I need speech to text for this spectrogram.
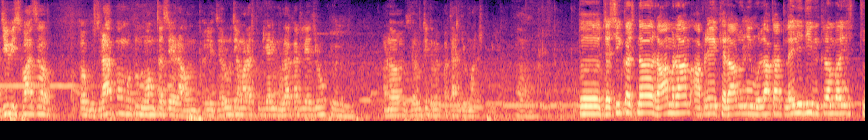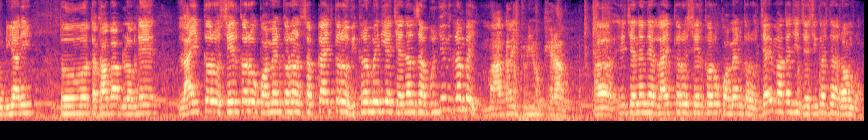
હજી વિશ્વાસ કે ગુજરાતમાં મોટું નોમ થશે રાહુલ એટલે જરૂરથી અમારા સ્ટુડિયોની મુલાકાત લેજો. અને જરૂરથી તમે પધારજો અમારા સ્ટુડિયો તો જય શ્રી કૃષ્ણ રામ રામ. આપણે ખેરાલુની મુલાકાત લઈ લીધી વિક્રમભાઈ ચુડિયાની. તો તખાબા બ્લોગને લાઈક કરો શેર કરો કોમેન્ટ કરો અને સબસ્ક્રાઇબ કરો. વિક્રમભાઈની આ ચેનલ છે. બોલજો વિક્રમભાઈ. મહાકાલી સ્ટુડિયો ખેરાલુ. હા એ ચેનલને લાઈક કરો શેર કરો કોમેન્ટ કરો. જય માતાજી જય શ્રી કૃષ્ણ. રામ રામ.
